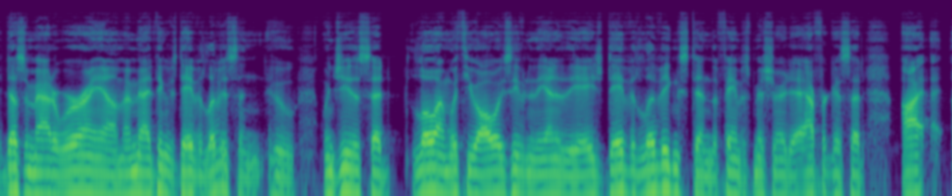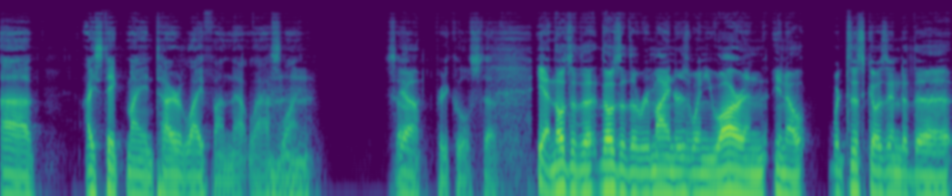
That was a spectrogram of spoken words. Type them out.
it doesn't matter where I am. I mean, I think it was David Livingstone who, when Jesus said, "Lo, I'm with you always, even to the end of the age," David Livingstone, the famous missionary to Africa, said, "I, uh, I staked my entire life on that last line." So, Yeah. pretty cool stuff. Yeah, and those are the those are the reminders when you are in, you know, which this goes into the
